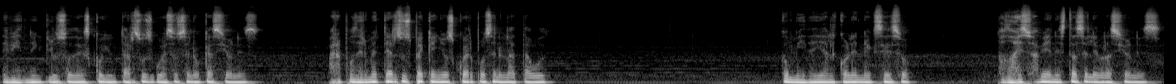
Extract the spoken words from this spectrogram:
debiendo incluso descoyuntar sus huesos en ocasiones para poder meter sus pequeños cuerpos en el ataúd. Comida y alcohol en exceso, todo eso había en estas celebraciones.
